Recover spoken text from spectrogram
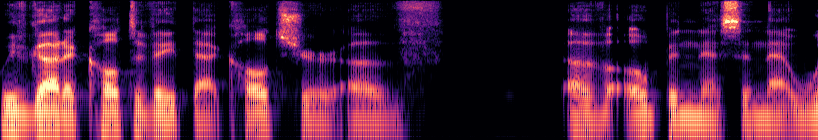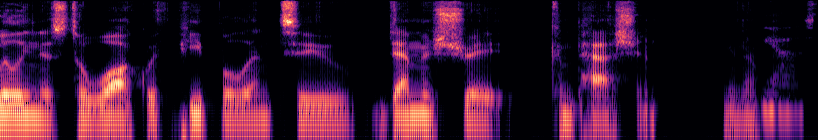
we've got to cultivate that culture of of openness and that willingness to walk with people and to demonstrate compassion you know? Yes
